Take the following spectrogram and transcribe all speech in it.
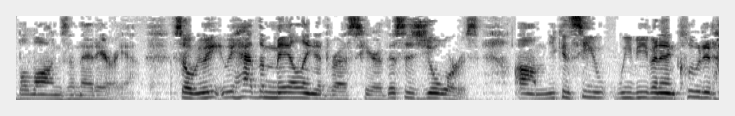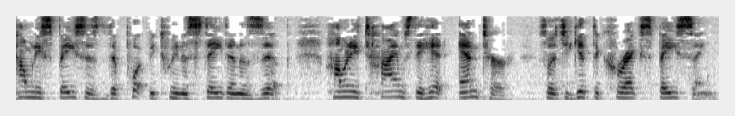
belongs in that area. So we, we have the mailing address here. This is yours. Um, you can see we've even included how many spaces to put between a state and a zip, how many times to hit enter so that you get the correct spacing.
